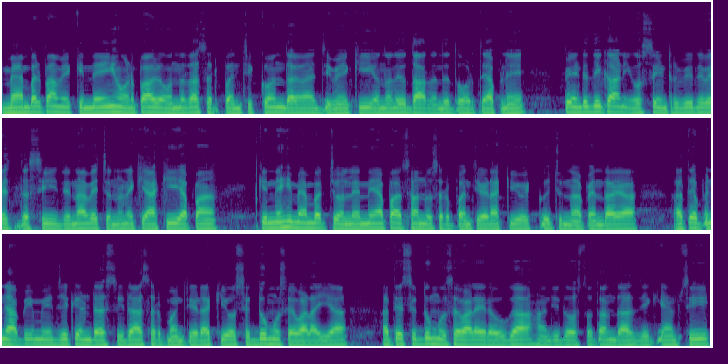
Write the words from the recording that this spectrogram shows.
ਮੈਂਬਰ ਭਾਵੇਂ ਕਿੰਨੇ ਹੀ ਹੋਣ, ਭਾਵੇਂ ਉਹਨਾਂ ਦਾ ਸਰਪੰਚ ਇੱਕੋ ਹੁੰਦਾ ਹੈ ਜਿਵੇਂ ਕਿ ਉਹਨਾਂ ਦੇ ਉਦਾਹਰਨ ਦੇ ਤੌਰ ਤੇ ਆਪਣੇ ਪਿੰਡ ਦੀ ਕਹਾਣੀ ਉਸ ਇੰਟਰਵਿਊ ਦੇ ਵਿੱਚ ਦੱਸੀ, ਜਿਨ੍ਹਾਂ ਵਿੱਚ ਉਹਨਾਂ ਨੇ ਕਿਹਾ ਕਿ ਆਪਾਂ ਕਿੰਨੇ ਹੀ ਮੈਂਬਰ ਚੁਣ ਲੈਂਦੇ ਆ, ਪਰ ਸਾਨੂੰ ਸਰਪੰਚ ਜਿਹੜਾ ਕਿ ਉਹ ਇੱਕੋ ਹੀ ਚੁਣਨਾ ਪੈਂਦਾ ਆ। ਅਤੇ ਪੰਜਾਬੀ 뮤직 ਇੰਡਸਟਰੀ ਦਾ ਸਰਪੰਚ ਜਿਹੜਾ ਕਿ ਉਹ ਸਿੱਧੂ ਮੂਸੇਵਾਲਾ ਹੀ ਆ। ਅਤੇ ਸਿੱਧੂ ਮੂਸੇਵਾਲਾ ਹੀ ਰਹੂਗਾ। ਹਾਂਜੀ ਦੋਸਤੋ, ਤੁਹਾਨੂੰ ਦੱਸ ਦਈਏ ਕਿ ਐਮਸੀ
